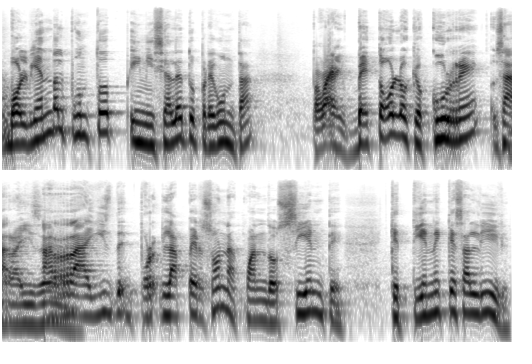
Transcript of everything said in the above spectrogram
volviendo al punto inicial de tu pregunta, pues, ve todo lo que ocurre, o sea, A raíz de- a raíz de por la persona cuando siente que tiene que salir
